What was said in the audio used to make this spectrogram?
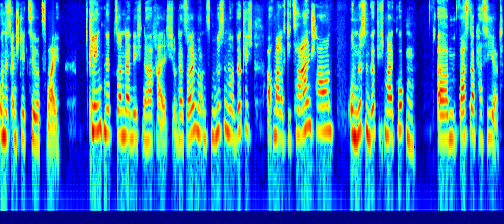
und es entsteht CO2. Klingt nicht sonderlich nachhaltig. Und da sollen wir uns, müssen wir wirklich auch mal auf die Zahlen schauen und müssen wirklich mal gucken, ähm, was da passiert.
